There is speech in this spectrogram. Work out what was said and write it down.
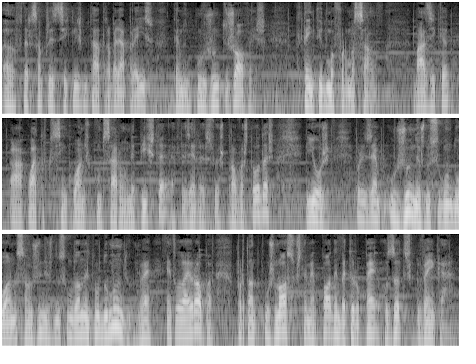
A Federação Portuguesa de Ciclismo está a trabalhar para isso. Temos um conjunto de jovens que têm tido uma formação básica. Há 4, 5 anos começaram na pista a fazer as suas provas todas e hoje, por exemplo, os júniores do segundo ano são júniores do segundo ano em todo o mundo, não é? Em toda a Europa. Portanto, os nossos também podem bater o pé aos outros que vêm cá.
